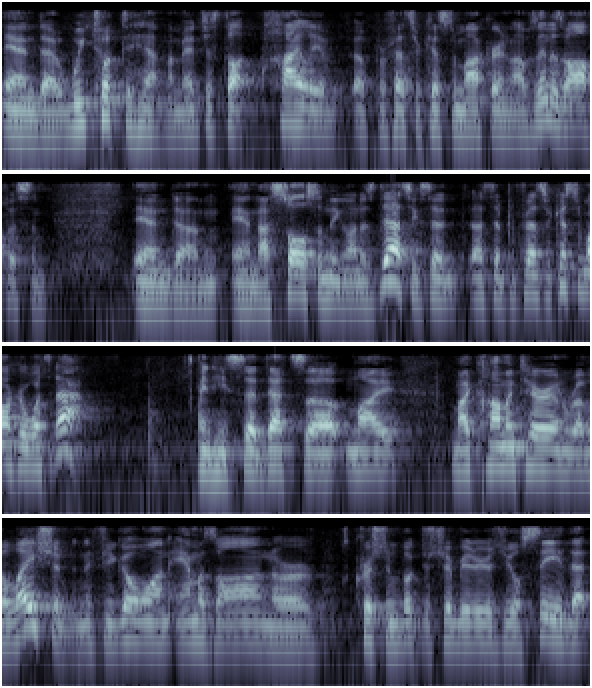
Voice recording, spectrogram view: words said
and uh, we took to him. I mean, I just thought highly of, of Professor Kistemaker, and I was in his office, and, and, um, and I saw something on his desk. He said, I said, Professor Kistemaker, what's that? And he said, That's uh, my, my commentary on Revelation. And if you go on Amazon or Christian book distributors, you'll see that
